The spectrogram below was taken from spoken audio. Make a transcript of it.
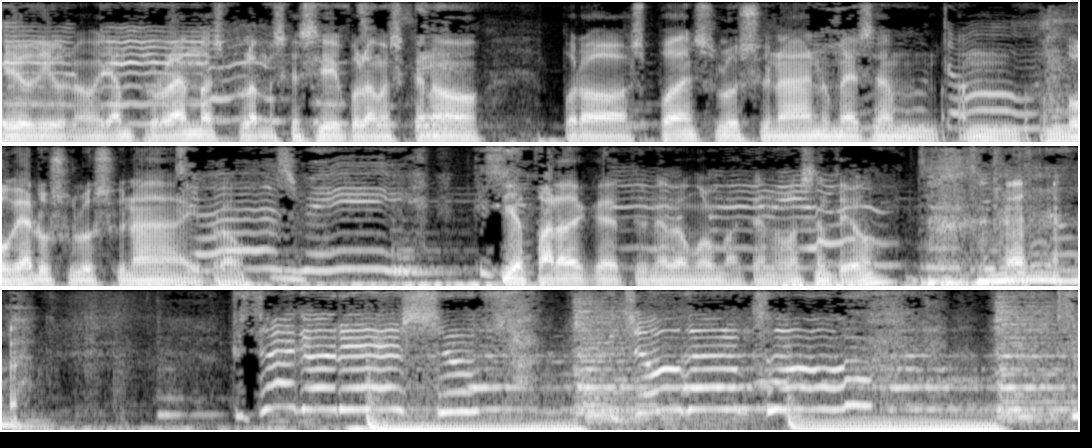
I ho diu, no? Hi ha problemes, problemes que sí, problemes que no, però es poden solucionar només amb, amb, amb voler-ho solucionar i prou. I a part de que té una veu molt maca, no la sentiu? Cause I got issues, but you got them too. So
